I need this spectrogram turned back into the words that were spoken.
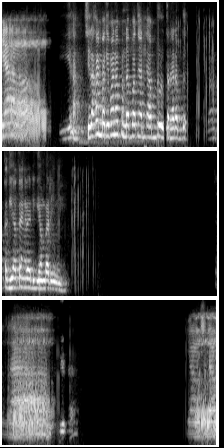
Ya, halo. Iya. Silakan bagaimana pendapatnya adik Abdul terhadap kegiatan yang ada di gambar ini? Sedang yang sedang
